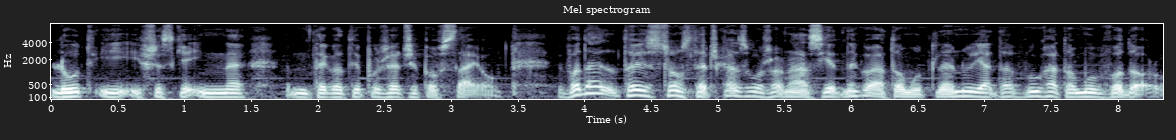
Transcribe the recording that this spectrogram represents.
lód i, i wszystkie inne tego typu rzeczy powstają. Woda to jest cząsteczka złożona z jednego atomu tlenu i dwóch atomów wodoru.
